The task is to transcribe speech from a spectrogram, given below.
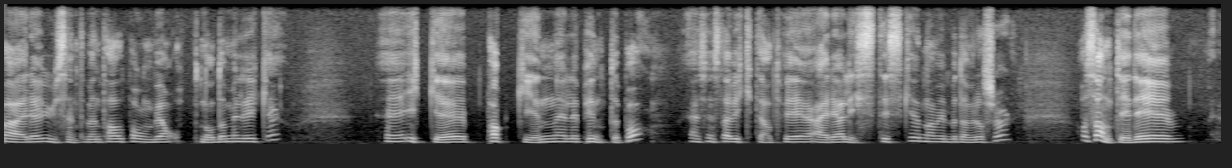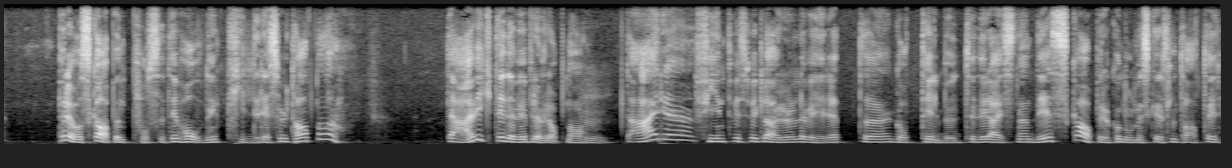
Være usentimental på om vi har oppnådd dem eller ikke. Eh, ikke pakke inn eller pynte på. Jeg syns det er viktig at vi er realistiske når vi bedømmer oss sjøl. Og samtidig prøve å skape en positiv holdning til resultatene. da det er viktig, det vi prøver å oppnå. Mm. Det er uh, fint hvis vi klarer å levere et uh, godt tilbud til de reisende. Det skaper økonomiske resultater.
